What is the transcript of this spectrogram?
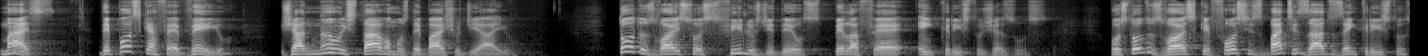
Mas, depois que a fé veio, já não estávamos debaixo de aio Todos vós sois filhos de Deus pela fé em Cristo Jesus. Pois todos vós que fostes batizados em Cristo,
